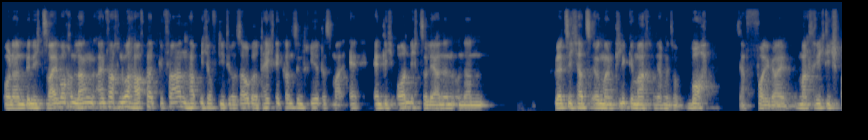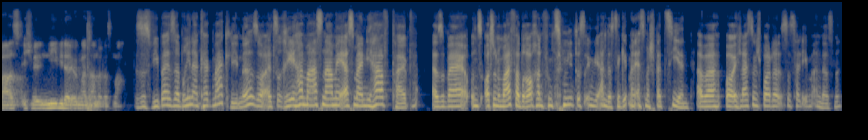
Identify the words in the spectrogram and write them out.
Und dann bin ich zwei Wochen lang einfach nur Halfpipe gefahren, habe mich auf die saubere Technik konzentriert, das mal e-, endlich ordentlich zu lernen. Und dann plötzlich hat es irgendwann einen Klick gemacht und ich dachte mir so, boah, ist ja voll geil, macht richtig Spaß, ich will nie wieder irgendwas anderes machen. Das ist wie bei Sabrina Kakmakli, ne? so als Reha-Maßnahme erstmal in die Halfpipe. Also bei uns Otto-Normalverbrauchern funktioniert das irgendwie anders. Da geht man erstmal spazieren. Aber bei euch Leistungssportler ist das halt eben anders, ne?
